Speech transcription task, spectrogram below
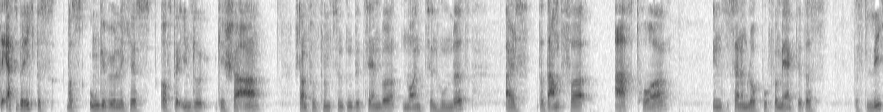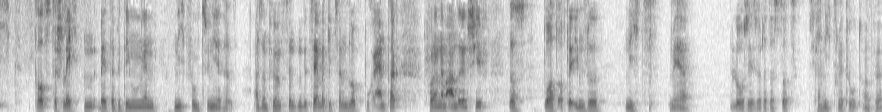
Der erste Bericht, dass was Ungewöhnliches auf der Insel geschah, stammt vom 15. Dezember 1900, als der Dampfer Achtor in seinem Logbuch vermerkte, dass das Licht trotz der schlechten Wetterbedingungen nicht funktioniert hat. Also am 15. Dezember gibt es einen Logbucheintrag von einem anderen Schiff, dass dort auf der Insel nichts mehr los ist oder dass dort sich nichts mehr tut. Okay.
